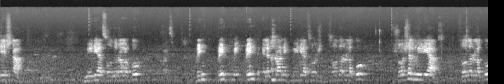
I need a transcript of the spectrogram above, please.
చేసిన మీడియా సోదరులకు ప్రింట్ ప్రింట్ మీ- ప్రింట్ ఎలక్ట్రానిక్ మీడియా సోదరులకు సోషల్ మీడియా సోదరులకు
